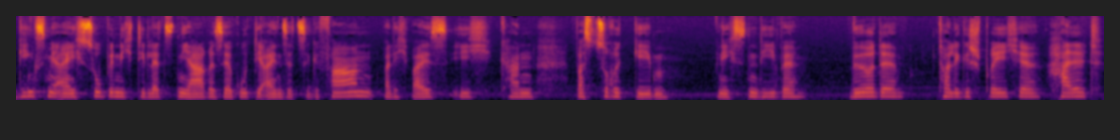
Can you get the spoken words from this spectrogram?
ging es mir eigentlich so, bin ich die letzten Jahre sehr gut die Einsätze gefahren, weil ich weiß, ich kann was zurückgeben. Nächstenliebe, Würde, tolle Gespräche, Halt.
